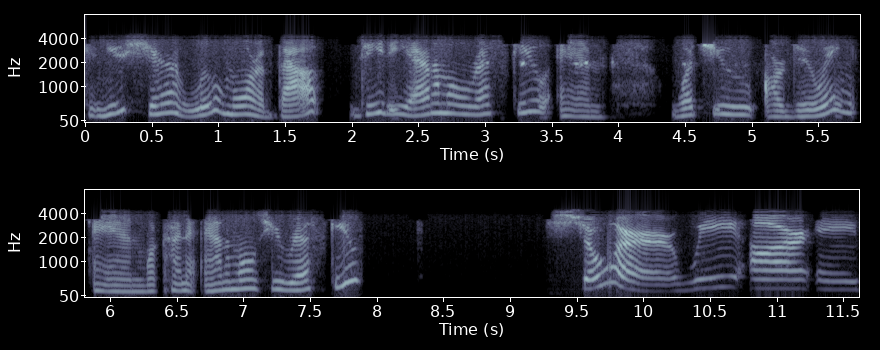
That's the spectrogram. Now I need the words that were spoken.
can you share a little more about Deity Animal Rescue and what you are doing and what kind of animals you rescue? Sure. We are a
